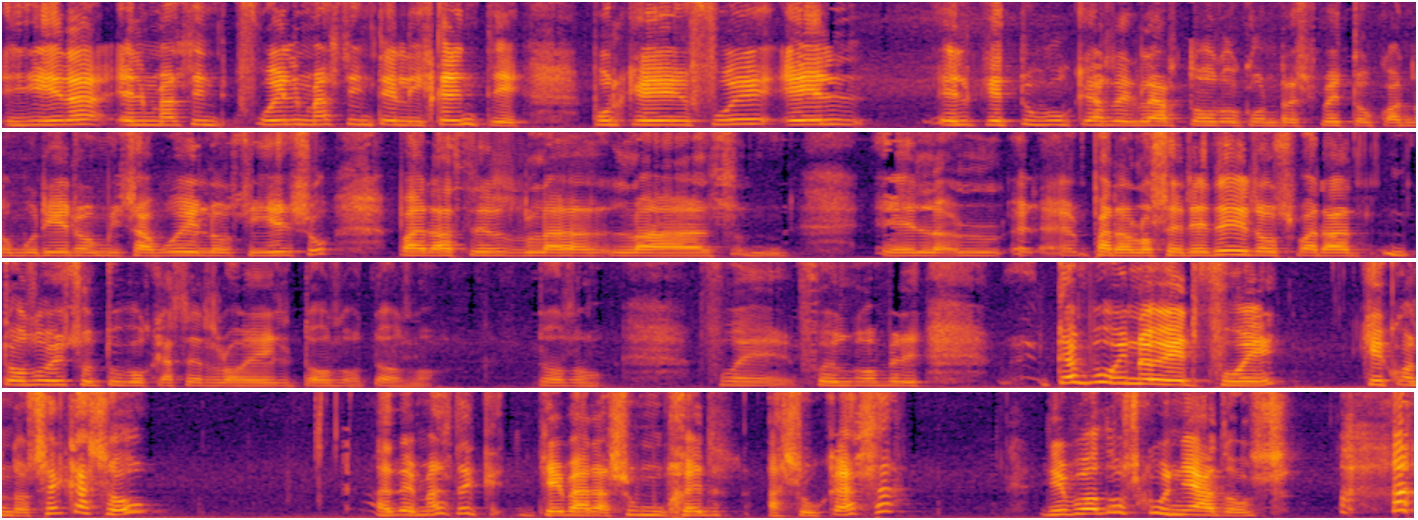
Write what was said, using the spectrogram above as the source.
Y era el más, fue el más inteligente, porque fue él el que tuvo que arreglar todo con respeto cuando murieron mis abuelos y eso, para hacer las, para los herederos, para todo eso tuvo que hacerlo él, todo, todo, todo. Fue, fue un hombre, tan bueno él fue, que cuando se casó, además de llevar a su mujer a su casa, llevó a dos cuñados.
